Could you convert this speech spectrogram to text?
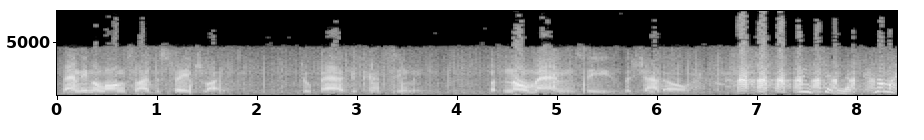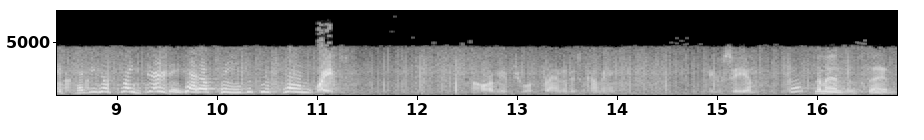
Standing alongside the stage light. Too bad you can't see me. But no man sees the shadow. we shouldn't have come, I tell you. He'll play dirty. Shadow, please, if you can. Wait. Our mutual friend is coming. Do you see him? The man's insane.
